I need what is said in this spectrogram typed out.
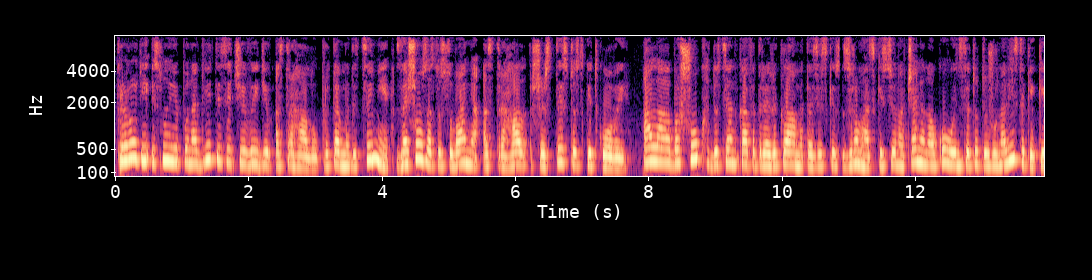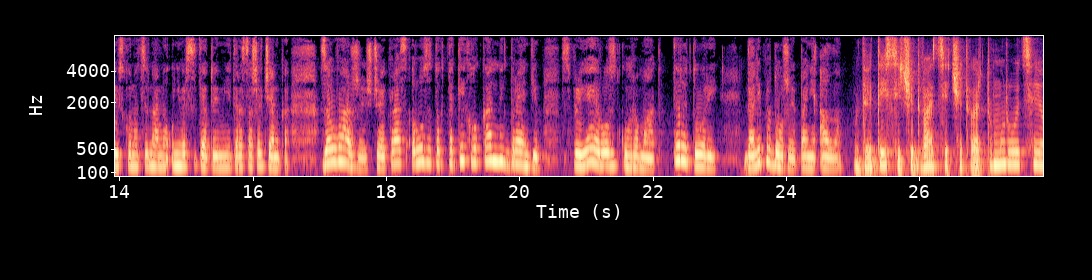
В природі існує понад дві тисячі видів астрагалу, проте в медицині знайшов застосування астрагал шерстисто-скидковий. Алла Башук, доцент кафедри реклами та зв'язків з громадськістю навчально-наукового інституту журналістики Київського національного університету імені Тараса Шевченка, зауважує, що якраз розвиток таких локальних брендів сприяє розвитку громад, територій. Далі продовжує пані Алла. В 2024 році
